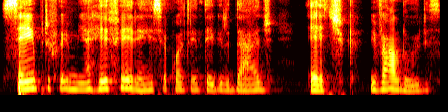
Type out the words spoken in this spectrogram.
Sempre foi minha referência quanto à integridade, ética e valores.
